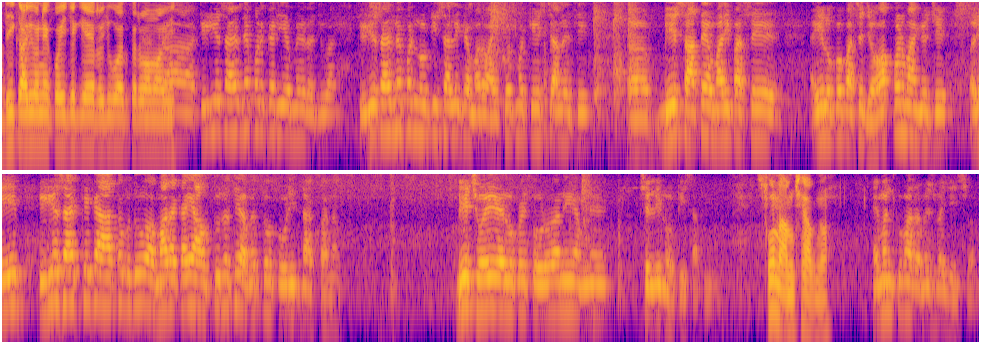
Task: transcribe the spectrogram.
અધિકારીઓને કોઈ જગ્યાએ રજૂઆત કરવામાં આવી? ટીડીઓ સાહેબને પણ કરી અમે રજૂઆત. ટીડીઓ સાહેબને પણ નોટિસ આલી કે અમારો હાઈકોર્ટમાં કેસ ચાલે છે. બે સાથે અમારી પાસે એ લોકો પાસે જવાબ પણ માંગ્યો છે. પણ એ ટીડીઓ સાહેબ કે આ તો બધું અમારે કાંઈ આવતું નથી અમે તો તોડી જ નાખવાના. બે છોએ એ લોકોએ તોડવાની અમને છેલ્લી નોટિસ આપી. શું નામ છે આપનું? હેમંત કુમાર રમેશભાઈ જયસ્વાલ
